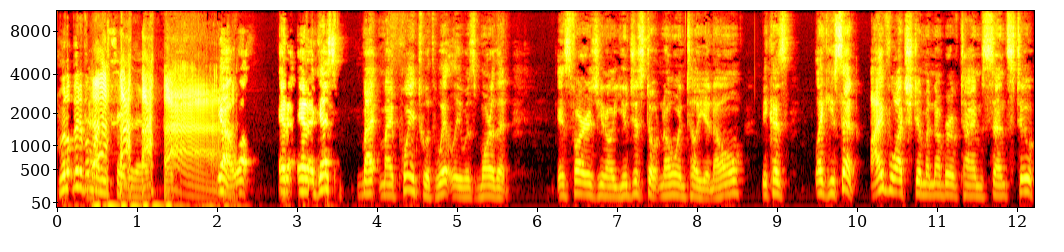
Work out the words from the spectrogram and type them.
a little bit of a money saver there. yeah well and, and i guess my, my point with whitley was more that as far as you know you just don't know until you know because like you said i've watched him a number of times since too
